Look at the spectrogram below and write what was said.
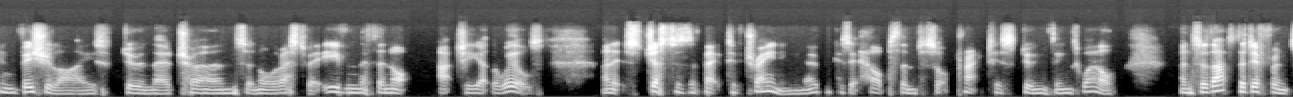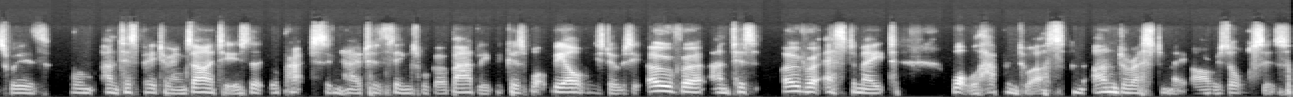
can visualize doing their turns and all the rest of it, even if they're not actually at the wheels. And it's just as effective training, you know, because it helps them to sort of practice doing things well. And so that's the difference with um, anticipatory anxiety is that you're practicing how to things will go badly because what we always do is we over anticipate overestimate what will happen to us and underestimate our resources.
